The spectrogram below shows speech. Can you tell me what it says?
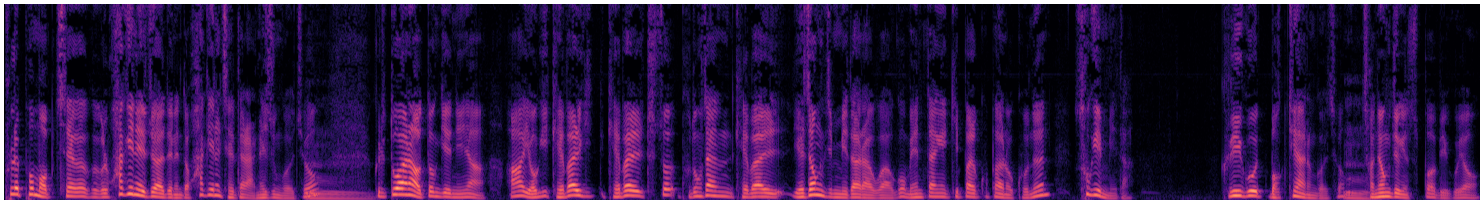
플랫폼 업체가 그걸 확인해 줘야 되는데 확인을 제대로 안 해준 거죠. 음. 그리고 또 하나 어떤 게 있느냐? 아 여기 개발 개발 투자 부동산 개발 예정지입니다라고 하고 맨 땅에 깃발 꼽아놓고는 속입니다. 그리고 먹튀하는 거죠. 음. 전형적인 수법이고요.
